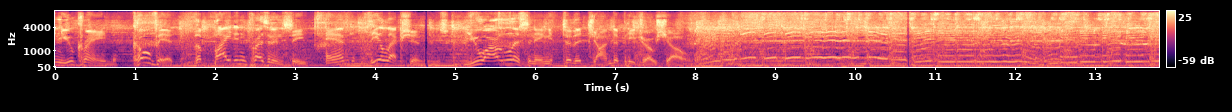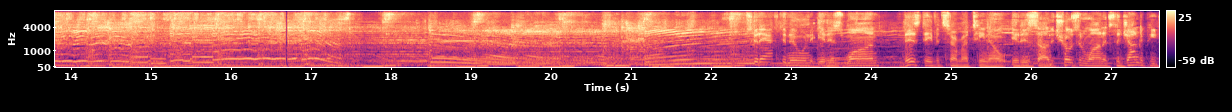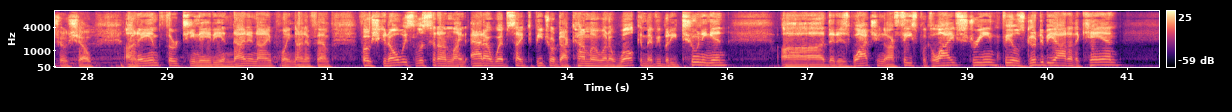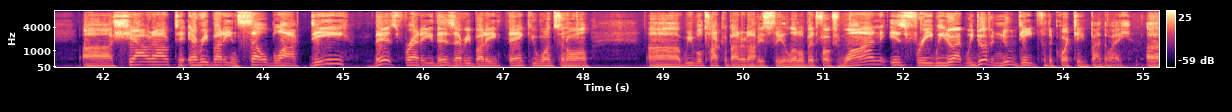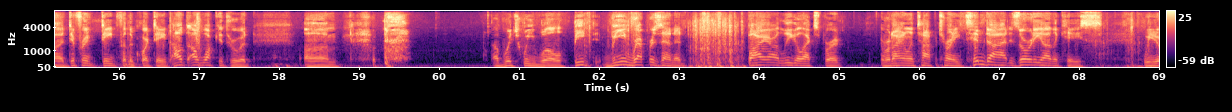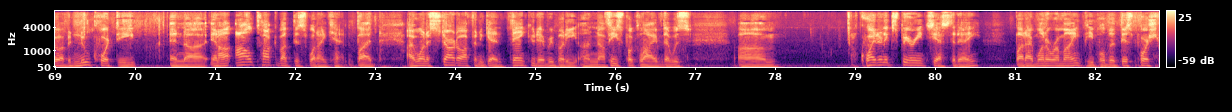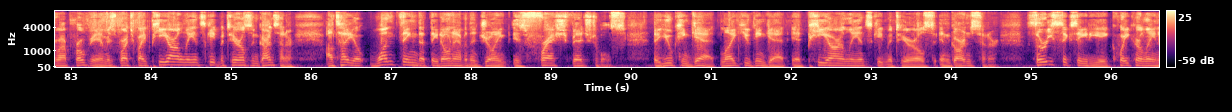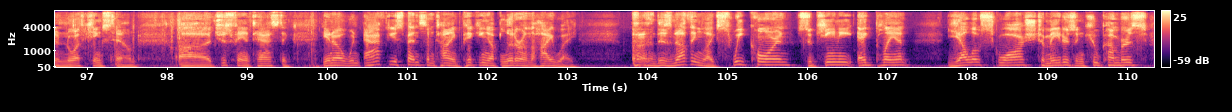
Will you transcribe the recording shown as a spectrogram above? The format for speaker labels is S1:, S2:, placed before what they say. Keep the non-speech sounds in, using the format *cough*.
S1: in Ukraine, COVID, the Biden presidency, and the elections. You are listening to The John DePetro Show.
S2: Good afternoon. It is Juan. This David Sarmatino. It is uh, the chosen one. It's the John DePetro show on AM 1380 and 99.9 FM. Folks, you can always listen online at our website, depetro.com. I want to welcome everybody tuning in uh, that is watching our Facebook live stream. Feels good to be out of the can. Uh, shout out to everybody in Cell Block D. There's Freddie. There's everybody. Thank you once and all. Uh, we will talk about it obviously a little bit, folks. Juan is free. We do have, we do have a new date for the court date, by the way. Uh, different date for the court date. I'll I'll walk you through it. Um, of which we will be be represented by our legal expert, Rhode Island top attorney Tim Dodd is already on the case. We do have a new court date. And uh, and I'll, I'll talk about this what I can, but I want to start off and again thank you to everybody on uh, Facebook Live that was um, quite an experience yesterday. But I want to remind people that this portion of our program is brought to you by PR Landscape Materials and Garden Center. I'll tell you one thing that they don't have in the joint is fresh vegetables that you can get, like you can get at PR Landscape Materials and Garden Center, 3688 Quaker Lane in North Kingstown. Uh, just fantastic. You know, when after you spend some time picking up litter on the highway, *clears throat* there's nothing like sweet corn, zucchini, eggplant yellow squash, tomatoes, and cucumbers.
